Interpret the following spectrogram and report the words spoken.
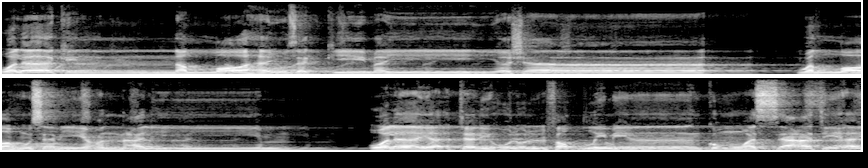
ولكن الله يزكي من يشاء والله سميع عليم. ولا يأت لأولو الفضل منكم والسعة أن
